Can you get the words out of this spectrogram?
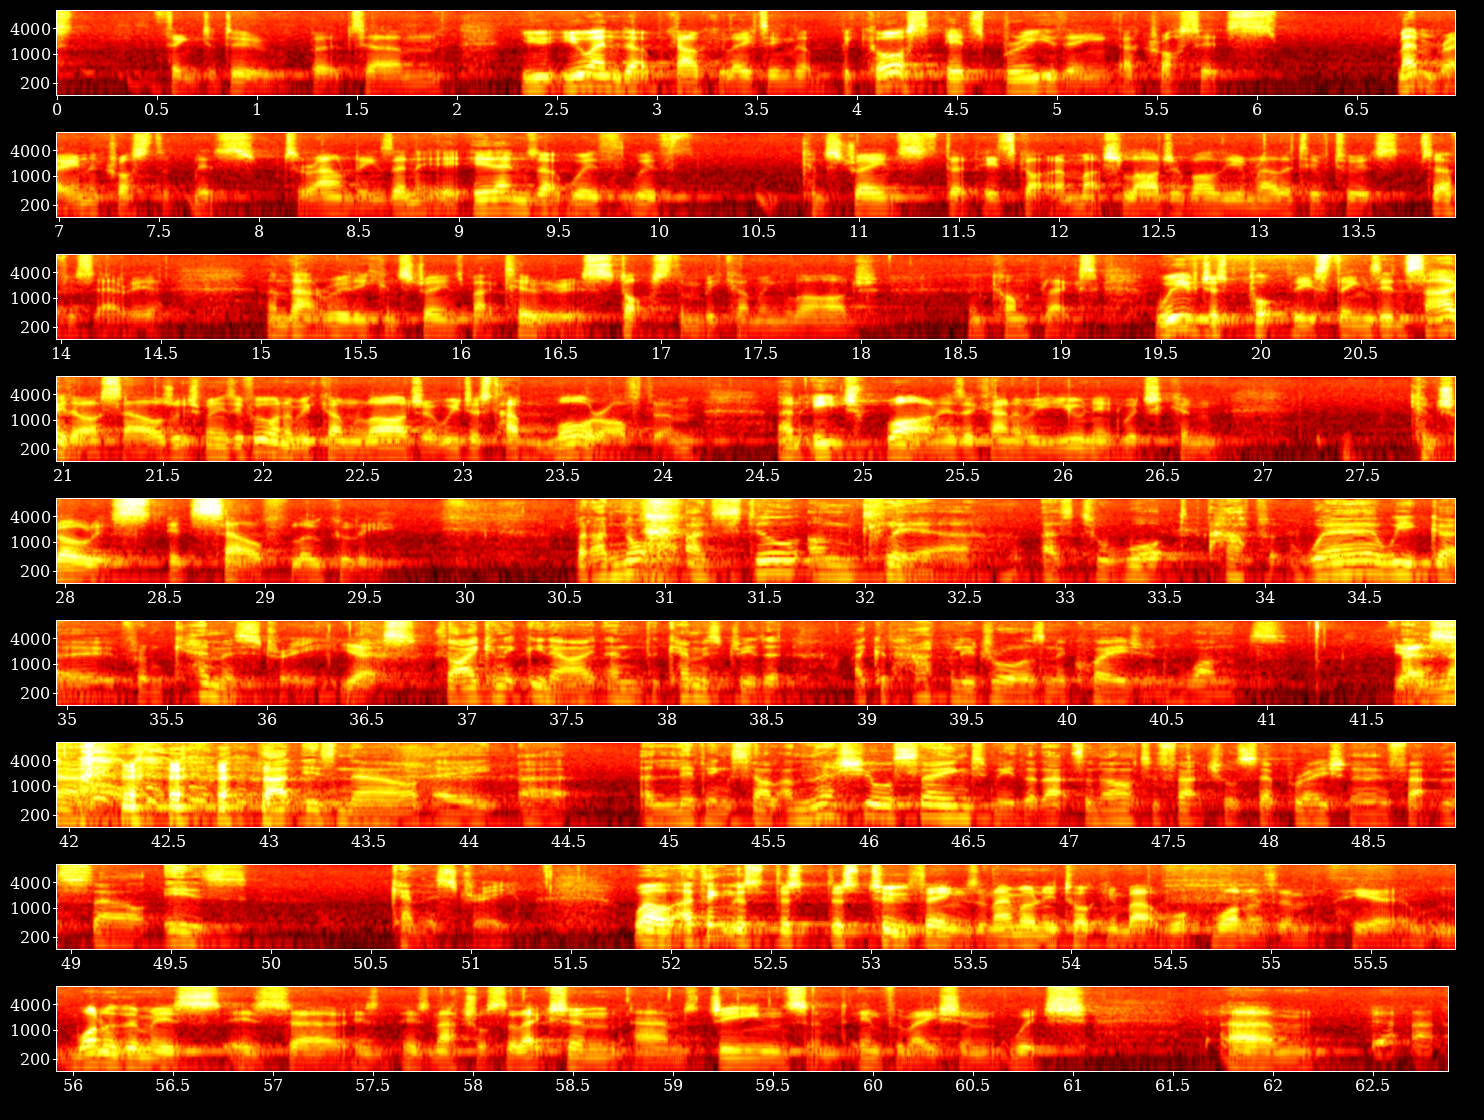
thing to do, but um, you, you end up calculating that because it's breathing across its membrane, across the, its surroundings, then it, it ends up with, with constraints that it's got a much larger volume relative to its surface area. And that really constrains bacteria. It stops them becoming large and complex. We've just put these things inside ourselves, which means if we want to become larger, we just have more of them. And each one is a kind of a unit which can control its, itself locally. But I'm not, I'm still unclear as to what happen, where we go from chemistry. Yes. So I can, you know, and the chemistry that I could happily draw as an equation once. Yes. And now, that is now a, uh, a living cell. Unless you're saying to me that that's an artifactual separation, and in fact the cell is chemistry. Well, I think there's, there's, there's two things, and I'm only talking about one of them here. One of them is, is, uh, is, is natural selection and genes and information, which um,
